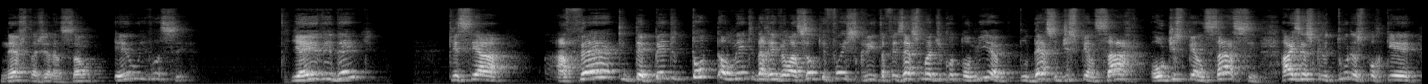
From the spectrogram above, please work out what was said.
nesta geração, eu e você. E é evidente que se a, a fé que depende totalmente da revelação que foi escrita fizesse uma dicotomia, pudesse dispensar ou dispensasse as escrituras porque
